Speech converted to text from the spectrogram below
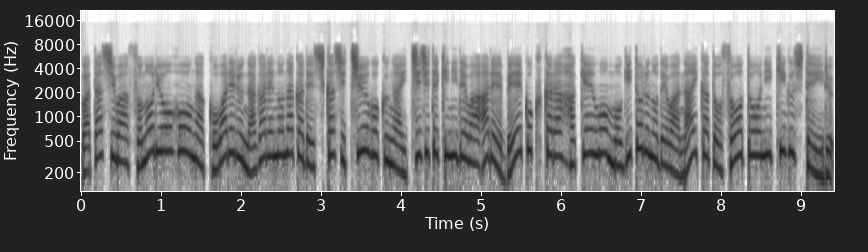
私はその両方が壊れる流れの中でしかし中国が一時的にではあれ米国から覇権をもぎ取るのではないかと相当に危惧している。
